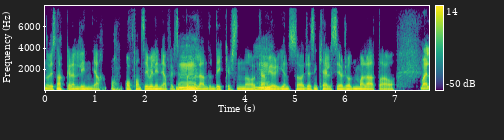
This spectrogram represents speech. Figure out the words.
når vi snakker den linja, offensive linja f.eks., Mm. med Landon Dickerson og Cam Mm. Jurgens og Jason Kelsey og Jordan Malata og ja.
